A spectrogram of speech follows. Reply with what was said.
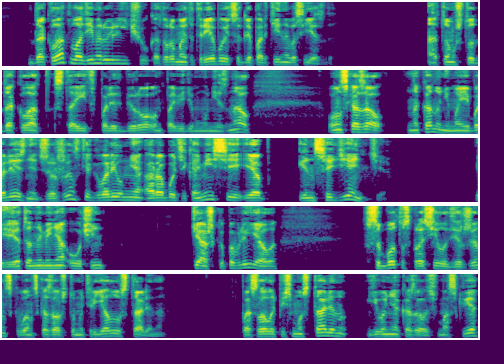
— доклад Владимиру Ильичу, которому это требуется для партийного съезда. О том, что доклад стоит в Политбюро, он, по-видимому, не знал. Он сказал, накануне моей болезни Дзержинский говорил мне о работе комиссии и об инциденте. И это на меня очень тяжко повлияло. В субботу спросила Дзержинского, он сказал, что материалы у Сталина. Послала письмо Сталину, его не оказалось в Москве.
